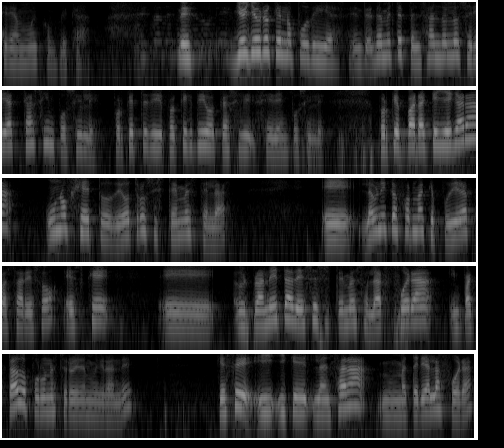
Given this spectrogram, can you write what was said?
Sería muy complicado. Yo, yo creo que no podrías. Realmente pensándolo sería casi imposible. ¿Por qué, te, ¿Por qué digo casi sería imposible? Porque para que llegara un objeto de otro sistema estelar, eh, la única forma que pudiera pasar eso es que eh, el planeta de ese sistema solar fuera impactado por un asteroide muy grande y, que lanzara material afuera,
